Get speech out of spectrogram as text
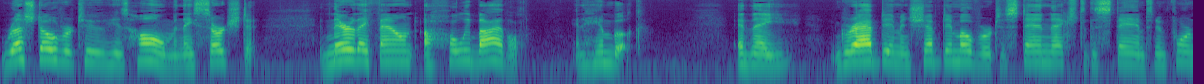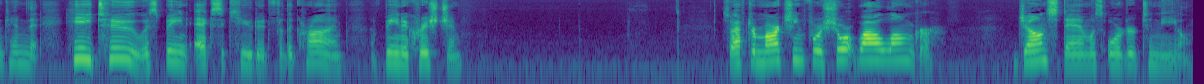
rushed over to his home and they searched it. And there they found a holy Bible and a hymn book. And they grabbed him and shoved him over to stand next to the Stams and informed him that he too was being executed for the crime of being a Christian. So after marching for a short while longer, John Stam was ordered to kneel.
